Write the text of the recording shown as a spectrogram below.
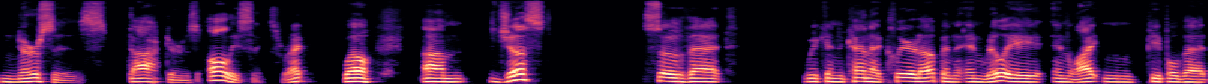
nurses doctors all these things right well um, just so that we can kind of clear it up and, and really enlighten people that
